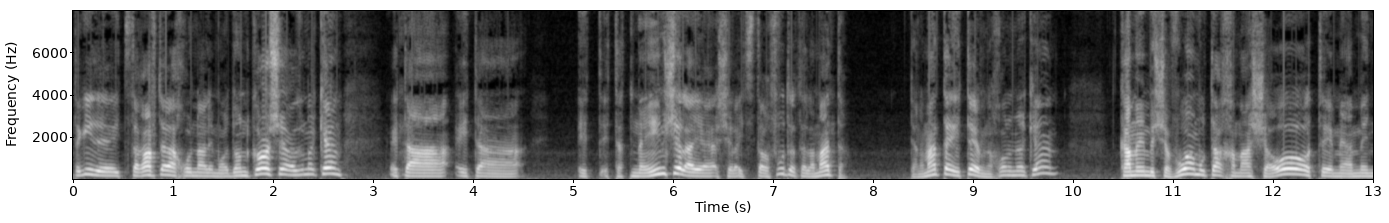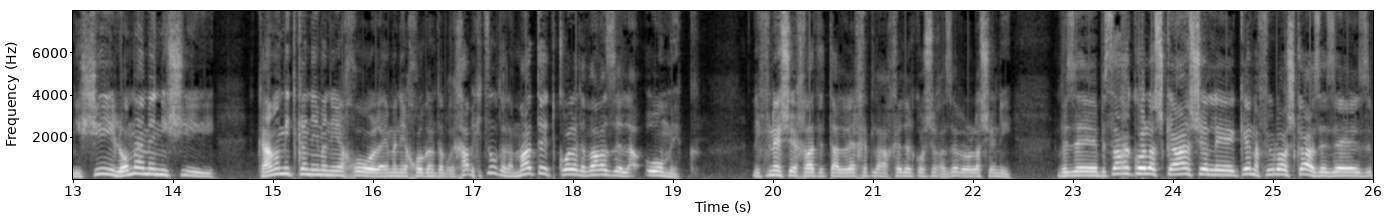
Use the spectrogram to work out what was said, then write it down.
תגיד, אה, הצטרפת לאחרונה למועדון כושר? אז הוא אומר, כן. את, ה, את, ה, את, את התנאים של, ה, של ההצטרפות אתה למדת. אתה למדת היטב, נכון? הוא אומר, כן. כמה ימים בשבוע מותר לך, מה השעות, אה, מאמן אישי, לא מאמן אישי, כמה מתקנים אני יכול, האם אני יכול גם את הבריכה. בקיצור, אתה למדת את כל הדבר הזה לעומק, לפני שהחלטת ללכת לחדר כושר הזה ולא לשני. וזה בסך הכל השקעה של, כן, אפילו השקעה, זה, זה, זה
